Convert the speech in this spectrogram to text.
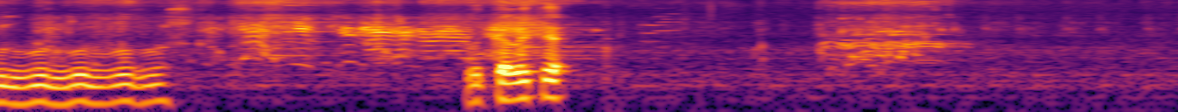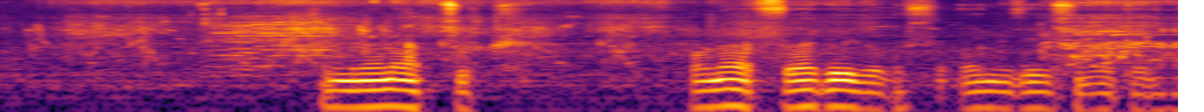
Vur vur vur vur vur. Lıka lıka. Şimdi buna ne yapacak? Onu atsak öyle olur. En güzel şunu atalım.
